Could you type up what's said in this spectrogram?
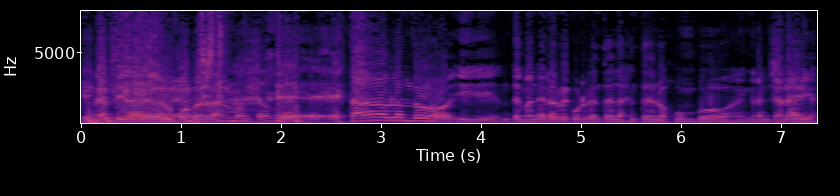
Qué cantidad de grupos, ¿verdad? Un montón. Eh, eh, está hablando y de manera recurrente de la gente de los Jumbo en Gran Canaria.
